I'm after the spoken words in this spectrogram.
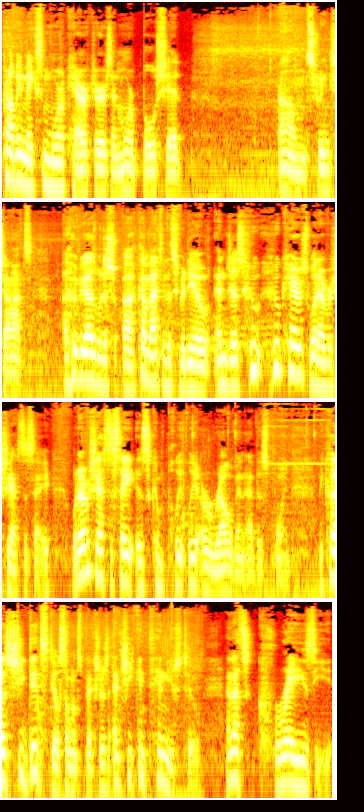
probably makes more characters and more bullshit um, screenshots. I hope you guys will just uh, come back to this video and just who who cares whatever she has to say. Whatever she has to say is completely irrelevant at this point because she did steal someone's pictures and she continues to, and that's crazy.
